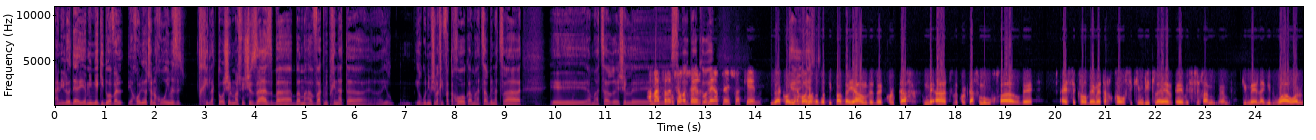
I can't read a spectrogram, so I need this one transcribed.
אני לא יודע, ימים יגידו, אבל יכול להיות שאנחנו רואים איזה תחילתו של משהו שזז במאבק מבחינת הארגונים של אכיפת החוק, המעצר בנצרת, אה, המעצר אה, של אה, המעצרים של ראשי ארגוני הפשע, כן. זה הכל כן. נכון, אבל זו טיפה בים, וזה כל כך מעט וכל כך מאוחר, והעסק כבר באמת, אנחנו כבר מפסיקים להתלהב, וסליחה, מפסיקים להגיד וואו על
